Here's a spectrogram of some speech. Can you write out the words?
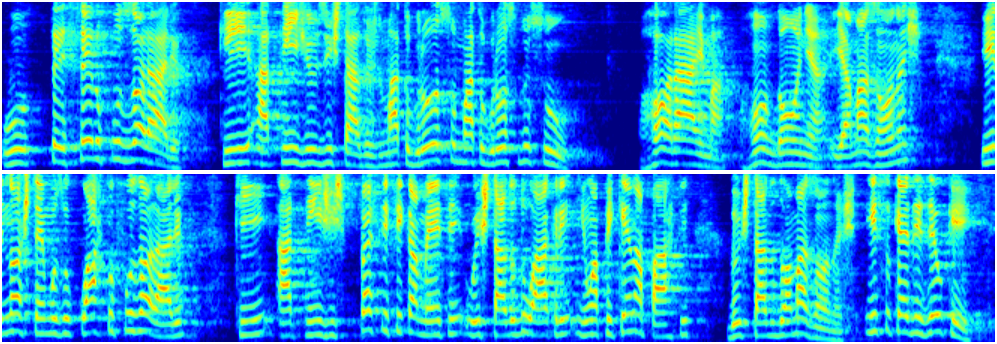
o terceiro fuso horário, que atinge os estados do Mato Grosso, Mato Grosso do Sul, Roraima, Rondônia e Amazonas. E nós temos o quarto fuso horário, que atinge especificamente o estado do Acre e uma pequena parte do estado do Amazonas. Isso quer dizer o quê?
